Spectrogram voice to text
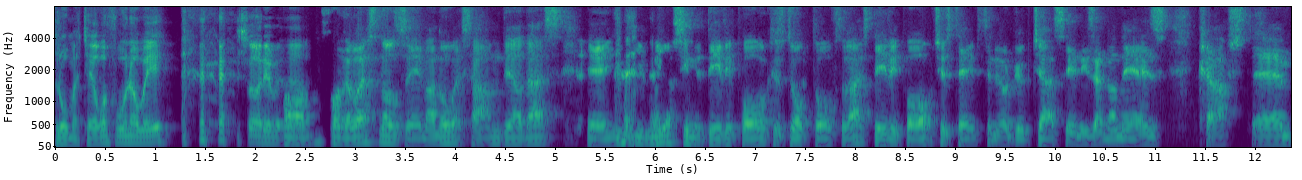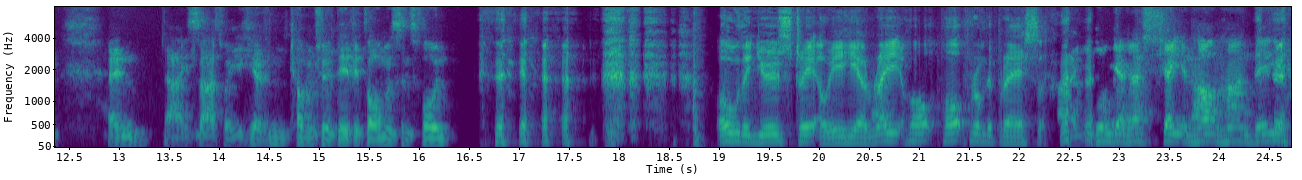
throw my telephone away. Sorry about for, that. For the listeners, um, I know what's happened there. That's uh, you, you might have seen that Davy Pollock has dropped off. So that's Davy Pollock just texting our group chat saying his internet has crashed. Um, and uh, that's what you hear coming through David Tomlinson's phone. All the news straight away here, right? Hot, hot from the press. uh, you don't get this shiting heart in hand, do you?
